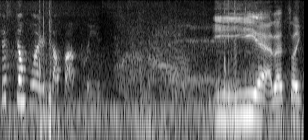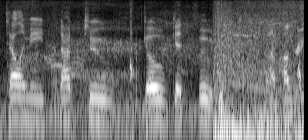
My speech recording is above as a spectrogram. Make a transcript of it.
Just don't blow yourself up, please. Yeah, that's like telling me not to go get food when I'm hungry.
